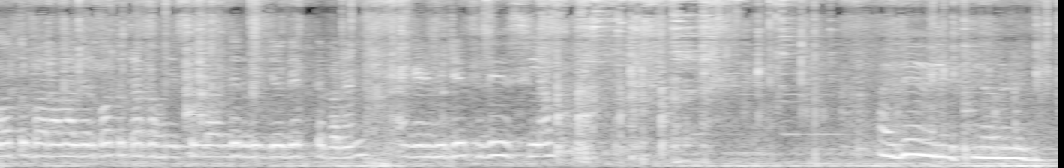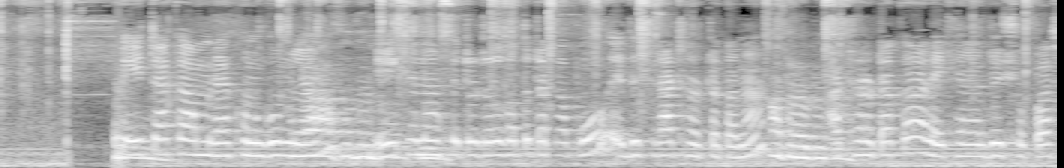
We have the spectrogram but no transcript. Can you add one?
গতবার আমাদের কত টাকা হয়েছিল আগের ভিডিও দেখতে পারেন। আগের ভিডিওতে দিয়েছিলাম। এই টাকা আমরা এখন গুনলাম। আচ্ছা, আচ্ছা, এইখানে আছে টোটাল কত টাকা আপু? এদেশের আঠারো টাকা না? আঠারো টাকা। আর এখানে দুইশো পাঁচ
